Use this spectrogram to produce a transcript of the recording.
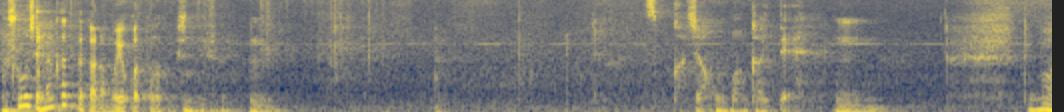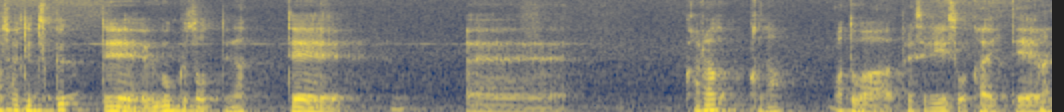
まあそうじゃなかったからも良かったのかもしれないですね、うん。そうかじゃあ本番書いて。うん。でまあそうやって作って動くぞってなってえーからかな？あとはプレスリリースを書いて、はい。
